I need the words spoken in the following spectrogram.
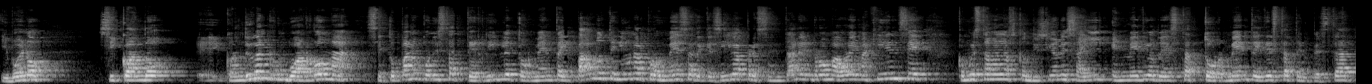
Y bueno, si cuando eh, cuando iban rumbo a Roma, se toparon con esta terrible tormenta y Pablo tenía una promesa de que se iba a presentar en Roma. Ahora imagínense cómo estaban las condiciones ahí en medio de esta tormenta y de esta tempestad.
